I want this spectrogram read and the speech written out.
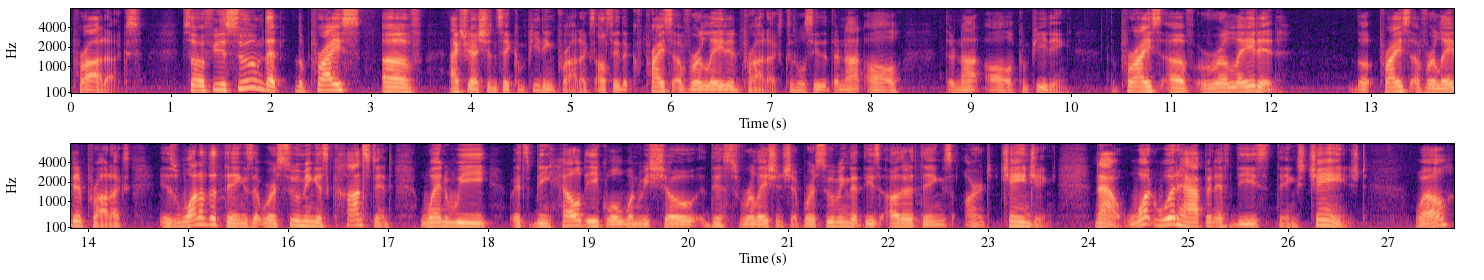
products. So if you assume that the price of actually I shouldn't say competing products, I'll say the price of related products because we'll see that they're not all they're not all competing. The price of related the price of related products is one of the things that we're assuming is constant when we it's being held equal when we show this relationship. We're assuming that these other things aren't changing. Now, what would happen if these things changed? Well,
